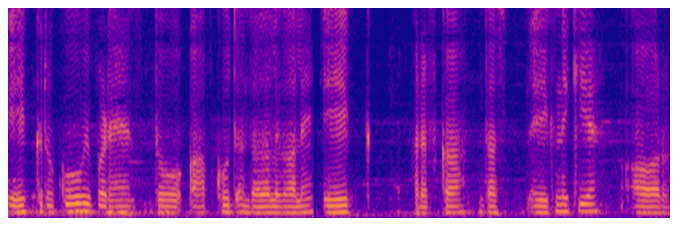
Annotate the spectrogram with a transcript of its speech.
एक रुकू भी पढ़ें तो आप खुद अंदाज़ा लगा लें, एक हरफ का दस, एक नेकी है, और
